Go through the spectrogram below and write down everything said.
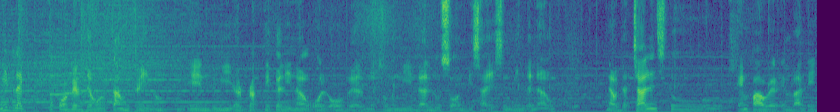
We'd like to cover the whole country, no? And we are practically now all over Metro Manila, Luzon, Visayas, and Mindanao. Now, the challenge to MPower and Vantage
